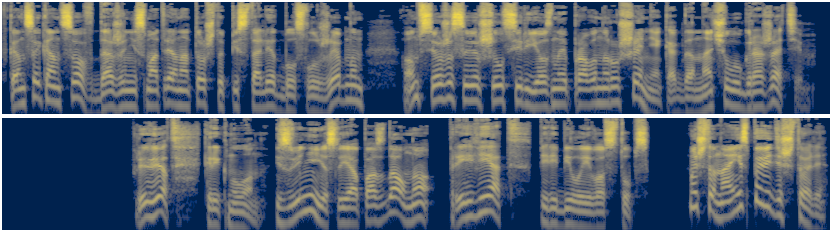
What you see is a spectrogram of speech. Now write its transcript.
В конце концов, даже несмотря на то, что пистолет был служебным, он все же совершил серьезное правонарушение, когда начал угрожать им. «Привет!» — крикнул он. «Извини, если я опоздал, но...» «Привет!» — перебила его Ступс. «Мы что, на исповеди, что ли?»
